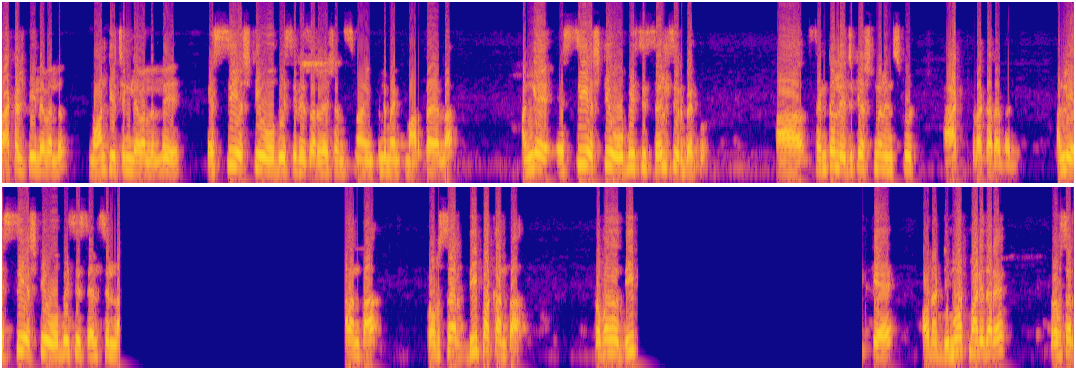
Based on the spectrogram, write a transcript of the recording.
faculty level non teaching level ಅಲ್ಲಿ S C, S T OBC ರಿಸರ್ವೇಶನ್ಸ್ನ ಇಂಪ್ಲಿಮೆಂಟ್ ಮಾಡ್ತಾ ಇಲ್ಲ. ಹಂಗೆ S C, S T OBC cells ಇರಬೇಕು. ಆ ಸೆಂಟ್ರಲ್ ಎಜುಕೇಶನಲ್ ಇನ್ಸ್ಟಿಟ್ಯೂಟ್ ಆಕ್ಟ್ ಪ್ರಕಾರದಲ್ಲಿ ಅಲ್ಲಿ S C, S T OBC cells ಇಲ್ಲ. ಅಂತ ಪ್ರೊಫೆಸರ್ ದೀಪಕ್ ಅಂತ. ಪ್ರೊಫೆಸರ್ ದೀಪಕ್ ಅವ್ರನ್ನ ಡಿಮೋಟ್ ಮಾಡಿದ್ದಾರೆ. ಪ್ರೊಫೆಸರ್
